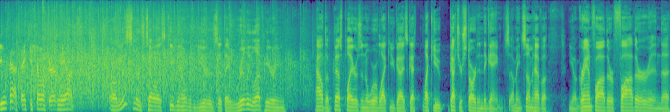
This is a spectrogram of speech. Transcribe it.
Yeah, thank you so much for having me on. Our listeners tell us, Keegan, over the years that they really love hearing how the best players in the world, like you guys, got like you got your start in the game. I mean, some have a you know grandfather, father, and uh,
